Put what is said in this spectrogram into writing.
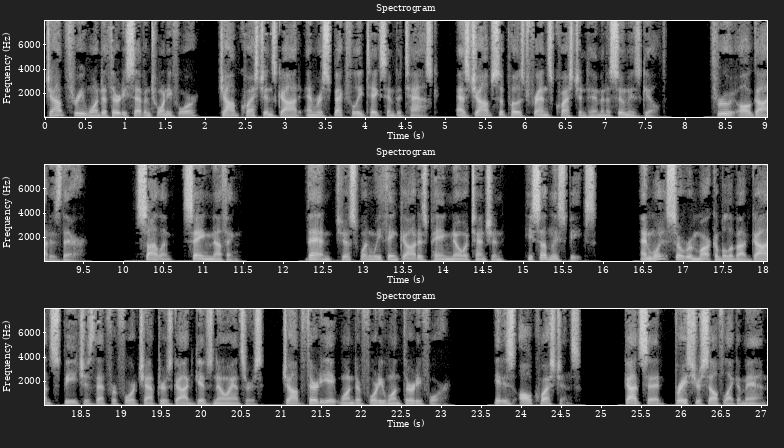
Job 3 1 37 24, Job questions God and respectfully takes him to task, as Job's supposed friends questioned him and assume his guilt. Through it all, God is there. Silent, saying nothing. Then, just when we think God is paying no attention, he suddenly speaks. And what is so remarkable about God's speech is that for four chapters God gives no answers, Job 38 1 41 34. It is all questions. God said, Brace yourself like a man,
